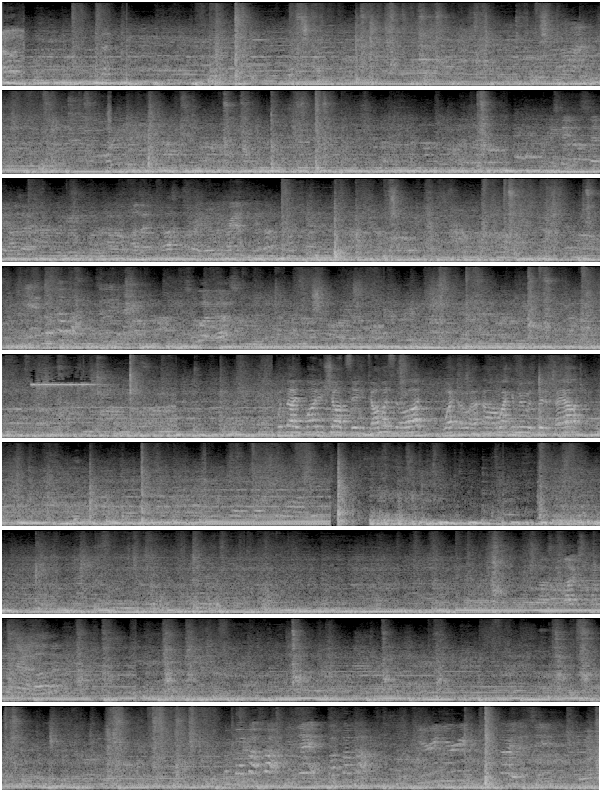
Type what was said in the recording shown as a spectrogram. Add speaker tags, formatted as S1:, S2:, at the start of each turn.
S1: Ela... Put those body shots in, Thomas, all right? Whack, uh, uh, whack him in with a bit of power.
